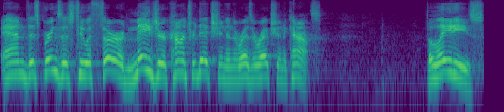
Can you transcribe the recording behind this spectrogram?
and this brings us to a third major contradiction in the resurrection accounts. The ladies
